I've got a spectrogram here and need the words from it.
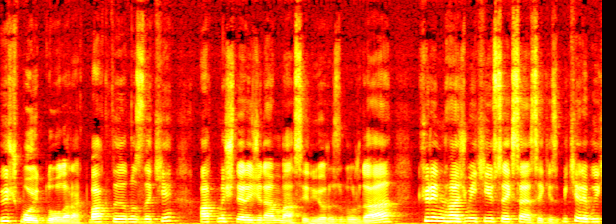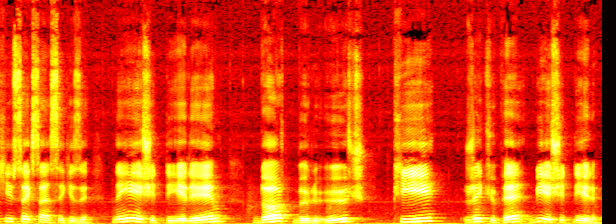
3 boyutlu olarak baktığımızdaki 60 dereceden bahsediyoruz burada. Kürenin hacmi 288. Bir kere bu 288'i neye eşit diyelim? 4 bölü 3 pi r küpe bir eşit diyelim.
